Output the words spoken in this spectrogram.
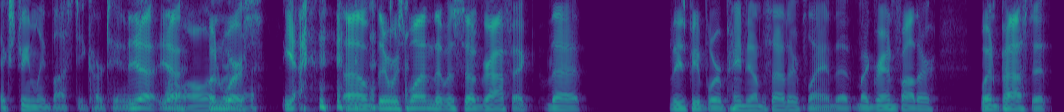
extremely busty cartoons. Yeah, yeah. all And over worse. the- yeah. um there was one that was so graphic that these people were painting on the side of their plane that my grandfather went past it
